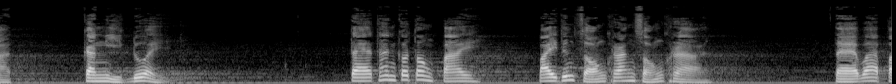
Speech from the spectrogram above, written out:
าด กันอีกด้วย แต่ท่านก็ต้องไป ไปถึงสองครั้งสองครา แต่ว่าไป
